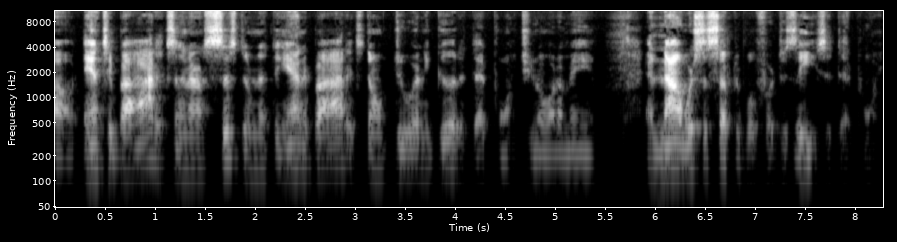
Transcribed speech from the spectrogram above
uh, antibiotics in our system that the antibiotics don't do any good at that point. You know what I mean? And now we're susceptible for disease at that point.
